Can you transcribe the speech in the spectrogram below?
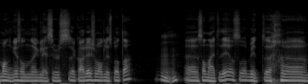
Mange sånne Glazers-karer som hadde lyst på dette. Mm. Eh, sa nei til de, og så begynte eh,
